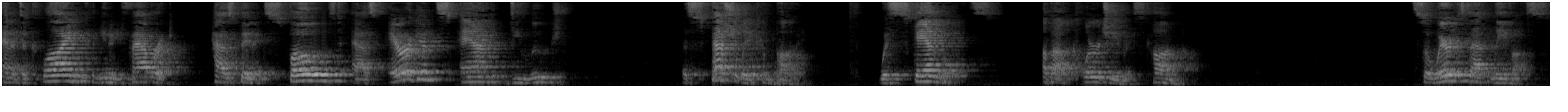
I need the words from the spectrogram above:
and a decline in community fabric has been exposed as arrogance and delusion, especially combined with scandals about clergy misconduct. So, where does that leave us?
